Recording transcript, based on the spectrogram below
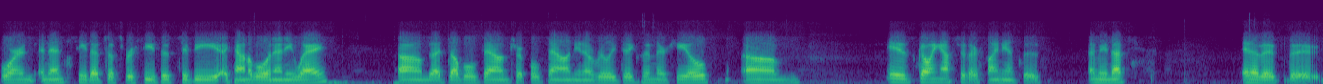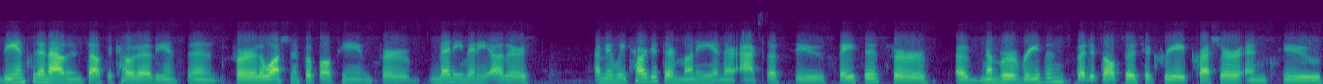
or an, an entity that just refuses to be accountable in any way, um, that doubles down, triples down, you know, really digs in their heels, um, is going after their finances. I mean, that's you know the, the the incident out in South Dakota, the incident for the Washington football team, for many many others. I mean, we target their money and their access to spaces for a number of reasons, but it's also to create pressure and to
